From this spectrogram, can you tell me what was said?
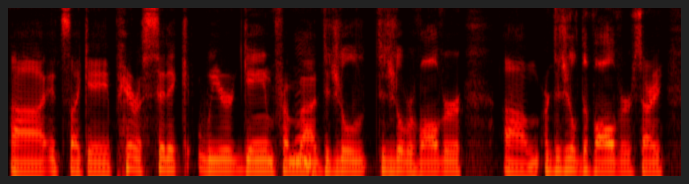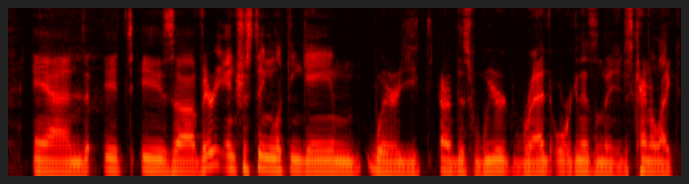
Uh, it's like a parasitic weird game from uh, Digital Digital Revolver um, or Digital Devolver, sorry. And it is a very interesting looking game where you are this weird red organism that you just kind of like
